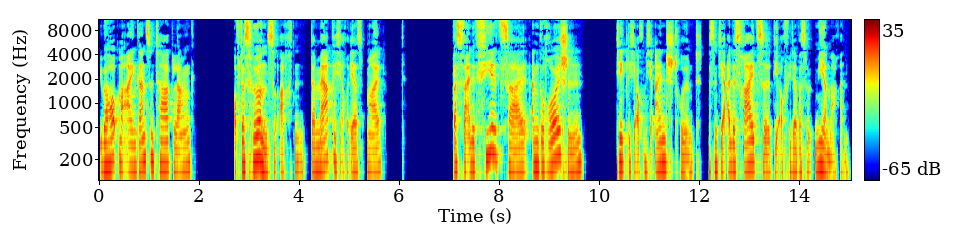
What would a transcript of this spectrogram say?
überhaupt mal einen ganzen Tag lang auf das Hören zu achten. Da merke ich auch erstmal, was für eine Vielzahl an Geräuschen täglich auf mich einströmt. Das sind ja alles Reize, die auch wieder was mit mir machen.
